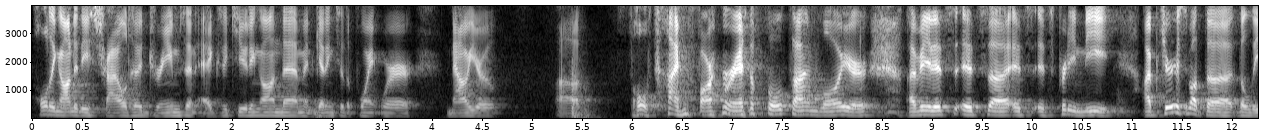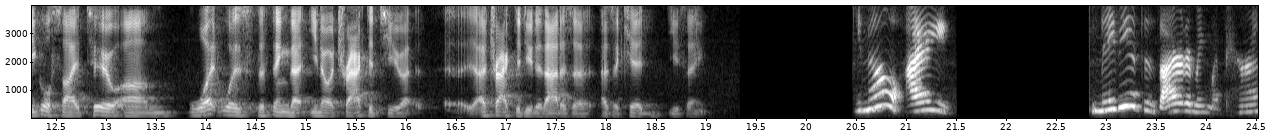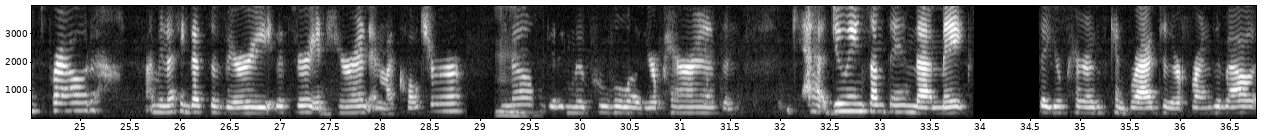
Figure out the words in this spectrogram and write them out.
holding on to these childhood dreams and executing on them and getting to the point where now you're a full-time farmer and a full-time lawyer. I mean, it's it's uh, it's it's pretty neat. I'm curious about the the legal side too. Um, what was the thing that you know attracted to you? attracted you to that as a as a kid you think you know i maybe a desire to make my parents proud i mean i think that's a very that's very inherent in my culture you Mhm. know getting the approval of your parents and doing something that makes that your parents can brag to their friends about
